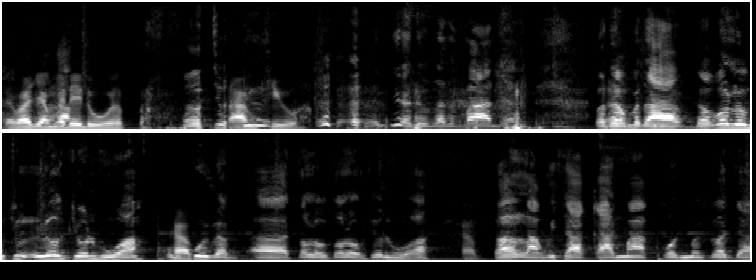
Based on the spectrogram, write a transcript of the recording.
แต่ว่ายังไม่ได้ดูครับช่วยตามคิวเที่ยวดูกันบ้านเนี่ยวันธรรมดาเราก็เรื่องเรื่องชวนหัว ผมครับคุยแบบเอ่อตลกตลกชวนหัวครับถ้าหลักวิชาการมากคนมันก็จะ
